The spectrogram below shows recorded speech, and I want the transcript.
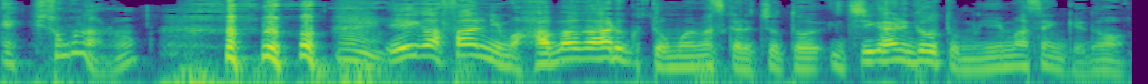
え、そうなの？うん。映画ファンにも幅があると思いますから、ちょっと一概にどうとも言えませんけど、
